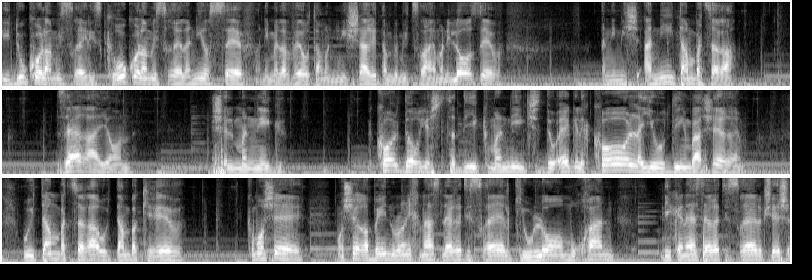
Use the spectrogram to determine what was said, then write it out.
ידעו כל עם ישראל, יזכרו כל עם ישראל, אני יוסף, אני מלווה אותם, אני נשאר איתם במצרים, אני לא עוזב, אני, נש... אני איתם בצרה. זה הרעיון של מנהיג. בכל דור יש צדיק, מנהיג, שדואג לכל היהודים באשר הם. הוא איתם בצרה, הוא איתם בכאב. כמו שמשה רבינו לא נכנס לארץ ישראל כי הוא לא מוכן להיכנס לארץ ישראל כשיש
